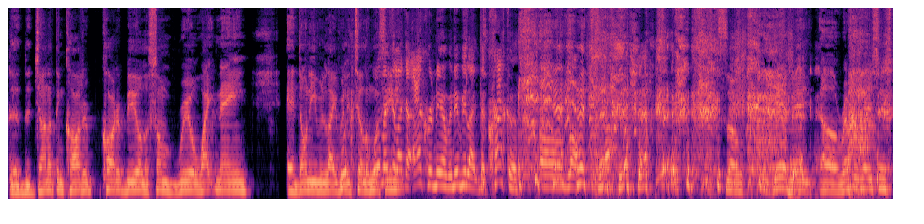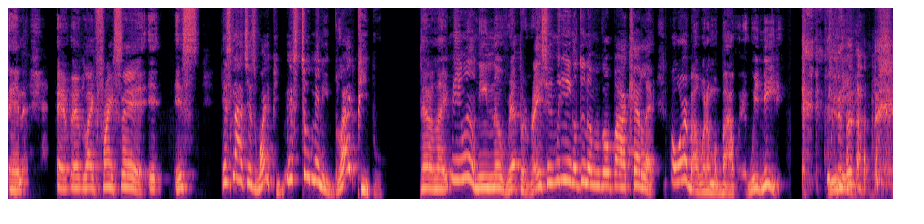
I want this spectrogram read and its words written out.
the the Jonathan Carter Carter bill or some real white name and don't even like really we'll, tell them we'll what's make in it. like an acronym and it'd be like the cracker um, so yeah man uh reparations and, and, and like frank said it it's it's not just white people. It's too many black people that are like man we don't need no reparations we ain't gonna do nothing. We go buy a cadillac. Don't worry about what i'm gonna buy with it. We need it. We need it.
